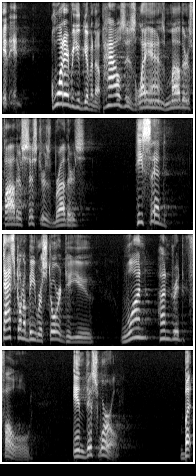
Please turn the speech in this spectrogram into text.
it, it, whatever you've given up houses, lands, mothers, fathers, sisters, brothers he said, that's going to be restored to you 100 fold in this world. But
